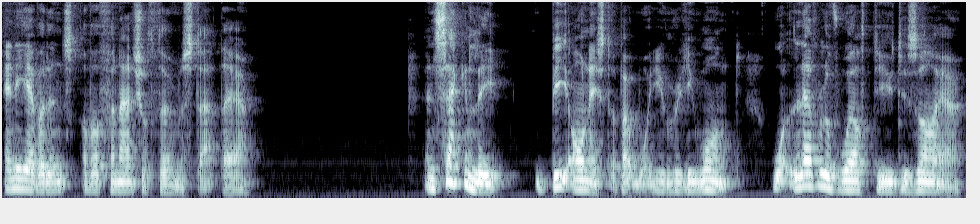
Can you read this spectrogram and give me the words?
any evidence of a financial thermostat there? And secondly, be honest about what you really want. What level of wealth do you desire?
